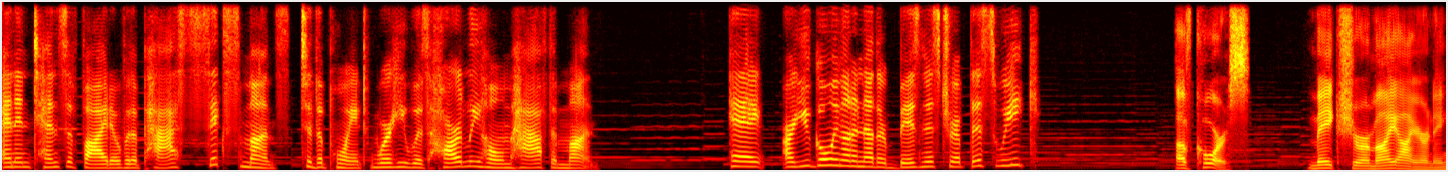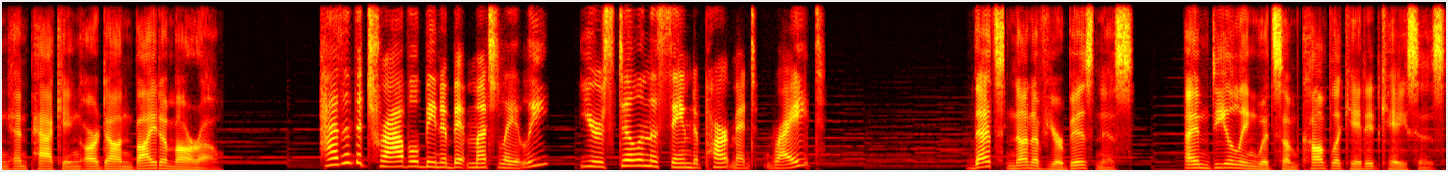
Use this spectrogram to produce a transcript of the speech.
and intensified over the past six months to the point where he was hardly home half the month. Hey, are you going on another business trip this week? Of course. Make sure my ironing and packing are done by tomorrow. Hasn't the travel been a bit much lately? You're still in the same department, right? That's none of your business. I'm dealing with some complicated cases,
